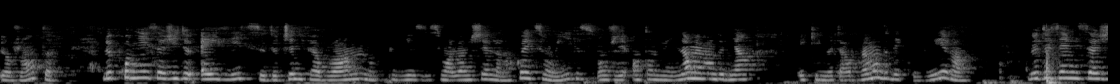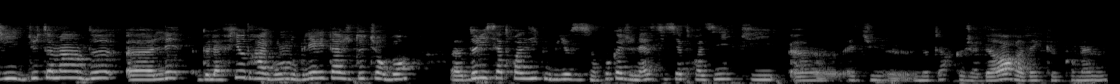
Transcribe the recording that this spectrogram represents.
urgentes. Le premier, il s'agit de Litz de Jennifer Brown, donc publié aux éditions Albin Michel dans la collection Weeks, dont j'ai entendu énormément de bien et qu'il me tarde vraiment de découvrir. Le deuxième, il s'agit du tome 1 de, euh, de La fille au dragon, donc l'héritage de Turban, de Licia Troisi, publié aux éditions Poca Jeunesse. Licia Troisi, qui est une, une auteure que j'adore, avec quand même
